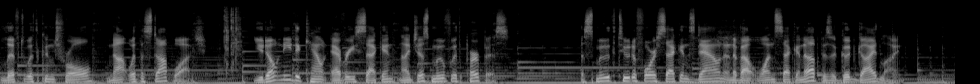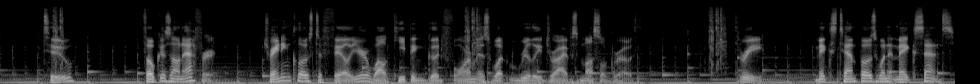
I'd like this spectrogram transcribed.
Lift with control, not with a stopwatch. You don't need to count every second, I just move with purpose. A smooth 2 to 4 seconds down and about 1 second up is a good guideline. 2. Focus on effort. Training close to failure while keeping good form is what really drives muscle growth. 3. Mix tempos when it makes sense.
